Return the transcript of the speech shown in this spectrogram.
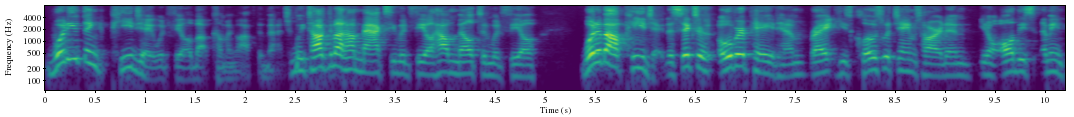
what do you think PJ would feel about coming off the bench? We talked about how Maxey would feel, how Melton would feel. What about PJ? The Sixers overpaid him, right? He's close with James Harden. You know, all these. I mean,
